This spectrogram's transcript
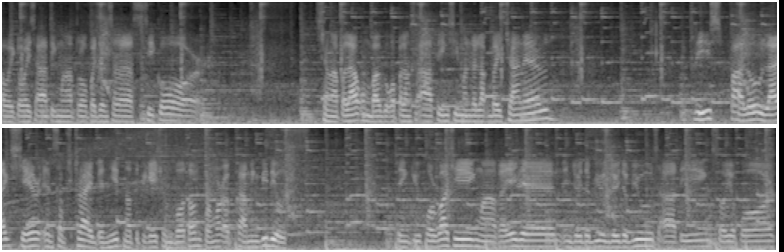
Kaway-kaway sa ating mga tropa dyan sa Sicor. Siya nga pala kung bago ka pa lang sa ating Siman Lalakbay channel. Please follow, like, share, and subscribe and hit notification button for more upcoming videos. Thank you for watching mga ka-alien. Enjoy the view, enjoy the view sa ating Soyoport,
